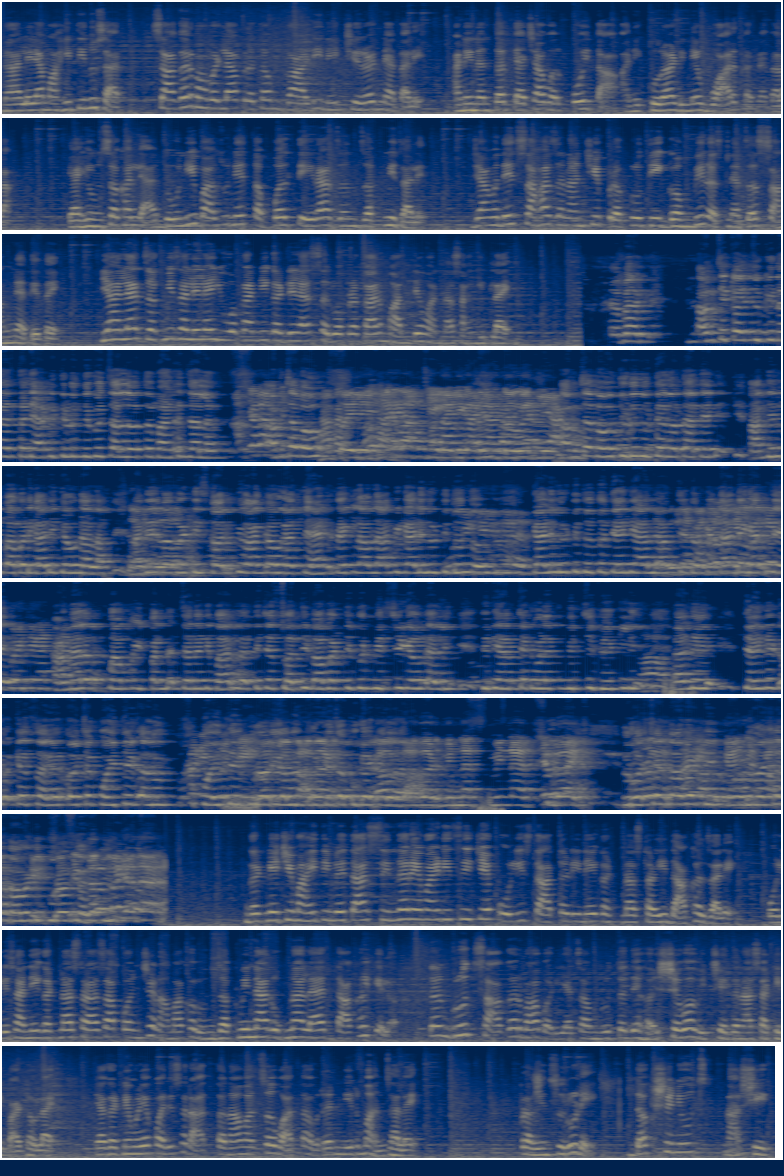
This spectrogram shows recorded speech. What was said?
मिळालेल्या माहितीनुसार सागर भावडला प्रथम गाडीने चिरडण्यात आले आणि नंतर त्याच्यावर कोयता आणि कुऱ्हाडीने वार करण्यात आला. या हिंसक हल्ल्यात दोन्ही बाजूने तब्बल तेरा जण जखमी झाले ज्यामध्ये सहा जणांची प्रकृती गंभीर असण्याचं सांगण्यात येत आहे. या हल्ल्यात जखमी झालेल्या युवकांनी घडलेला सर्व प्रकार माध्यमांना सांगितलाय. आमचे काही चुकी नसताना आम्ही तिकडून निघून चाललो होतो भांडण झालं. आमचा भाऊ पहिली पहिली गाडी अंगावर घातली. आमचा. भाऊ तिकडून उठत होता त्याने अनिल बाबड गाडी घेऊन आला. अनिल बाबडनी स्कॉर्पिओ अंगावर घातली हँडब्रेक लावला आम्ही गाडी लुटीत होतो. गाडी लुटीत होतो त्यांनी आले आमच्या डोक्यात दांडे घातले. आम्हाला पन्नास जणांनी मारलं त्याच्या स्वती बाबड तिकून मिरची घेऊन आली. तिने आमच्या डोळ्यात मिरची फेकली. आणि त्यांनी डोक्यात सागरभाऊच्या कोयते घालून कोयते घालून डोक्याचा फुगा केला. घटनेची माहिती मिळताच सिन्नर एमआयडीसीचे पोलीस तातडीने घटनास्थळी दाखल झाले. पोलिसांनी घटनास्थळाचा पंचनामा करून जखमींना रुग्णालयात दाखल केलं. तर मृत सागर भाबड याचा मृतदेह शवविच्छेदनासाठी पाठवलाय. या घटनेमुळे परिसरात तणावाचं वातावरण निर्माण झालंय. प्रवीण सुरुडे दक्ष न्यूज नाशिक.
